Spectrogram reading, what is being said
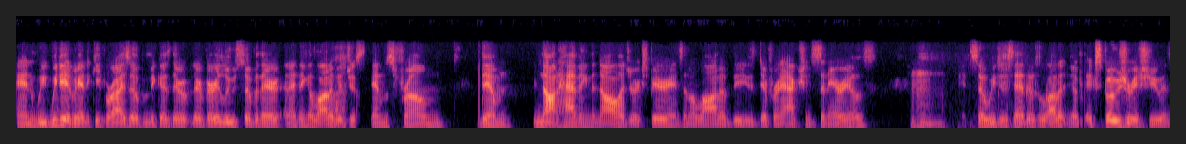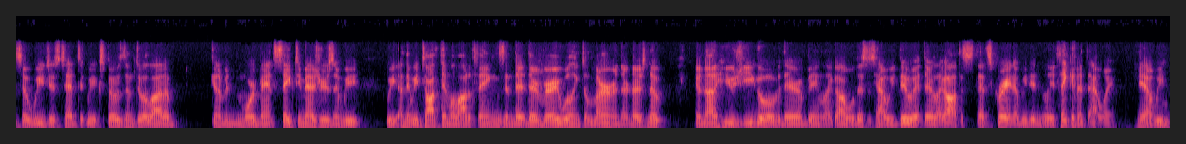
And we, we did. We had to keep our eyes open because they're they're very loose over there, and I think a lot of it just stems from them not having the knowledge or experience in a lot of these different action scenarios. Hmm. And so we just had there was a lot of you know exposure issue, and so we just had to we exposed them to a lot of kind of more advanced safety measures, and we we I think we taught them a lot of things, and they're they're very willing to learn. There, there's no you know not a huge ego over there of being like oh well this is how we do it. They're like oh this that's great. We didn't really think of it that way. Yeah, we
